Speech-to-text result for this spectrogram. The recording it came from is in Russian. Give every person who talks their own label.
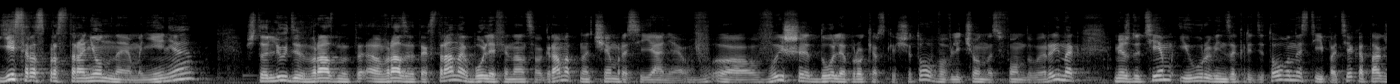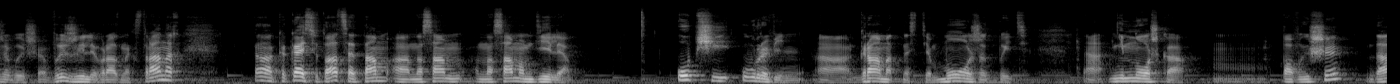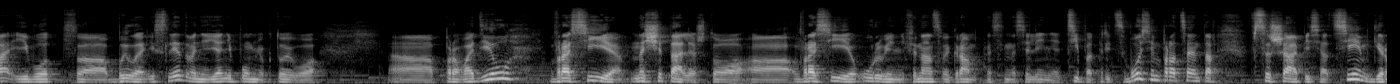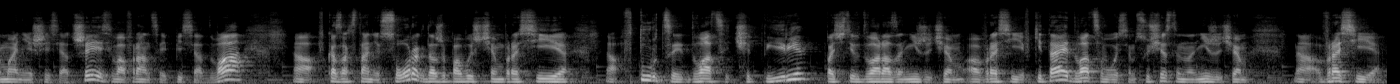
Speaker 1: Есть распространенное мнение, что люди в, разных, в развитых странах более финансово грамотны, чем россияне. В, э, выше доля брокерских счетов, вовлеченность в фондовый рынок. Между тем и уровень закредитованности, ипотека также выше. Вы жили в разных странах. А, какая ситуация там а, на, сам, на самом деле? Общий уровень а, грамотности может быть немножко повыше, да, и вот было исследование, я не помню, кто его проводил, в России насчитали, что в России уровень финансовой грамотности населения типа 38%, в США 57%, в Германии 66%, во Франции 52%, а, в Казахстане 40, даже повыше, чем в России, а, в Турции 24, почти в два раза ниже, чем а, в России, в Китае 28, существенно ниже, чем в России.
